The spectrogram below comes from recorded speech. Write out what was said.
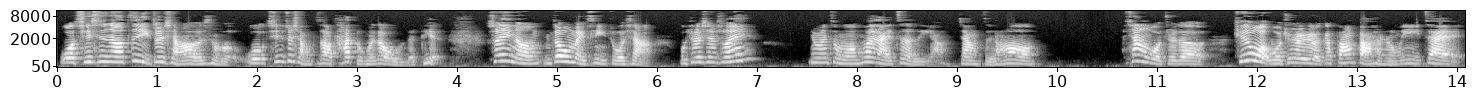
我其实呢自己最想要的是什么？我其实最想知道他怎么会到我们的店，所以呢，你知道我每次一坐下，我就会先说哎，你们怎么会来这里啊？这样子，然后像我觉得。其实我我觉得有一个方法很容易在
